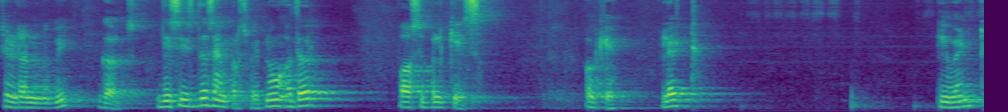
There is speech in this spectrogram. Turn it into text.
children may be girls. This is the sample space, no other possible case. Okay, let event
